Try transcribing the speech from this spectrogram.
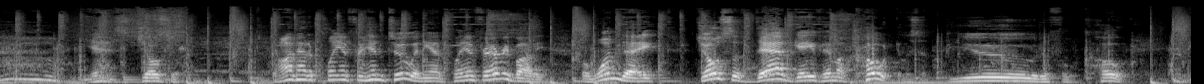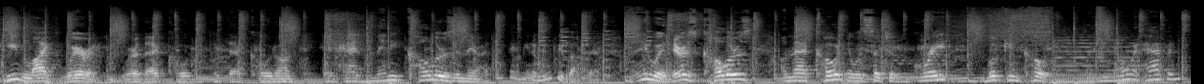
yes, Joseph. God had a plan for him too, and he had a plan for everybody. But one day, Joseph's dad gave him a coat. It was a beautiful coat. He liked wearing it. He'd wear that coat and put that coat on. It had many colors in there. I think they made a movie about that. But anyway, there's colors on that coat, and it was such a great looking coat. But you know what happened?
